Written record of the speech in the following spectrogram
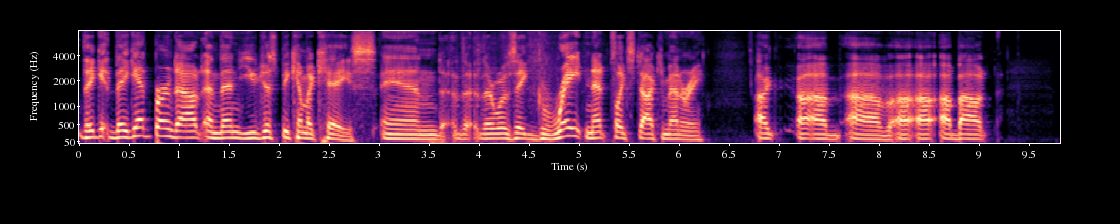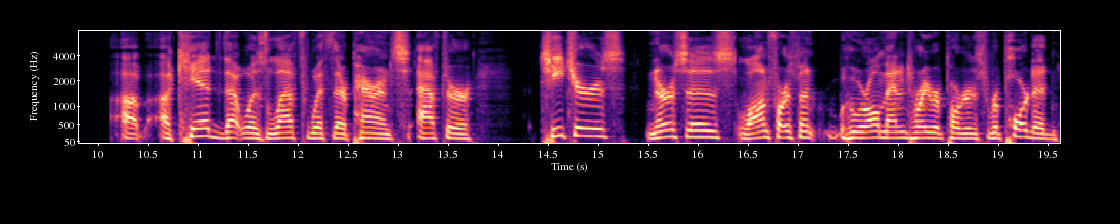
They get they get burned out and then you just become a case. And th- there was a great netflix documentary uh, uh, uh, uh, about a, a kid that was left with their parents after teachers nurses law enforcement who were all mandatory reporters reported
